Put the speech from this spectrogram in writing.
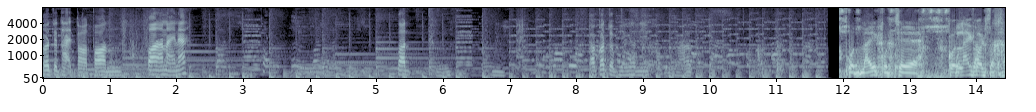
ก็จะถ่ายต่อตอนตอนอันไหนนะส่งเอนจะมาตอนถึง แล้วก็จบเพียงเท่านี้ขอบคุณครับ กดไลค์กดแชร์ กดไลค์กดสไคร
